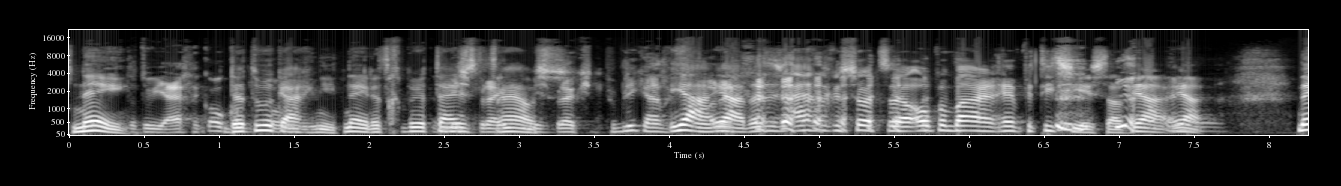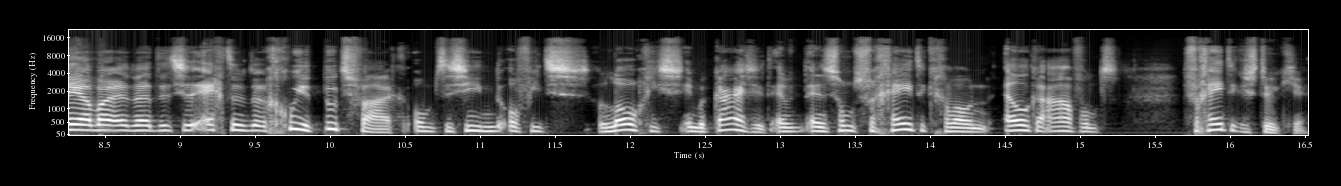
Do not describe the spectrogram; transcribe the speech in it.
Nee. Dat doe je eigenlijk ook. Dat doe ik eigenlijk niet. Nee, dat gebeurt tijdens misbruik, de try-outs. Misbruik je het publiek eigenlijk Ja, ja dat is eigenlijk een soort uh, openbare repetitie is dat. Ja, ja. Nee, ja, maar het is echt een, een goede toets vaak om te zien of iets logisch in elkaar zit. En, en soms vergeet ik gewoon elke avond vergeet ik een stukje.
